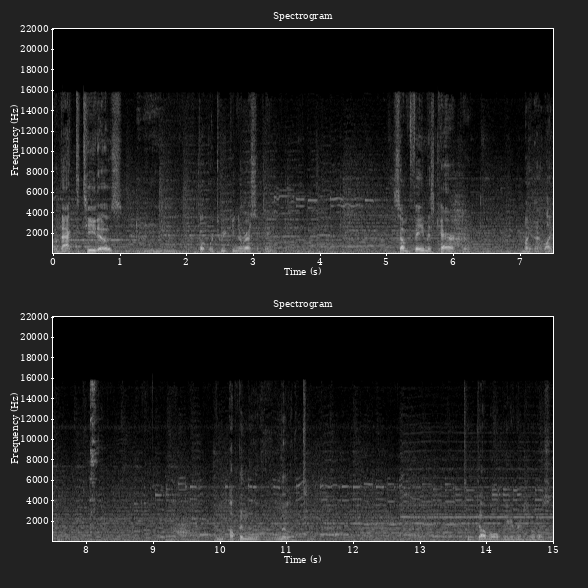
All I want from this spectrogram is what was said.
We're back to Tito's, but we're tweaking the recipe. Some famous character might not like it. I'm upping the Lillet to double the original recipe.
